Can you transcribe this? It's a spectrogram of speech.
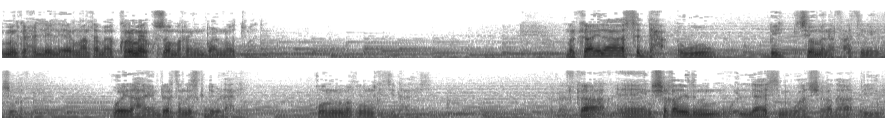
iminka xilli dheer maanta ma kormeer kusoo marnay un baa noo timaadeen marka ilaa saddex awow bay soo manaafacatinayeen kusoo dhaqmay way lahaayeen beertan la iska daba dhexlay qoonurma qownin kasii dhexlaysa marka shaqadeedu laasimi waa shaqada bayda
